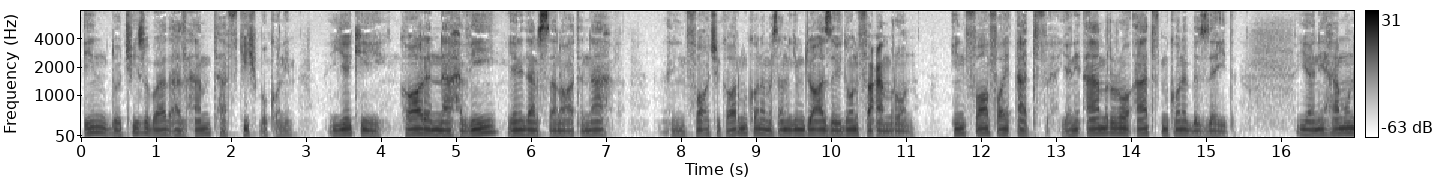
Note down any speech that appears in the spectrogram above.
این دو چیز رو باید از هم تفکیک بکنیم. یکی کار نحوی یعنی در صناعت نحو این فا چی کار می‌کنه؟ مثلا میگیم جا از زیدون فعمرون این فا فای عطف یعنی امر رو عطف می‌کنه به زید. یعنی همون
